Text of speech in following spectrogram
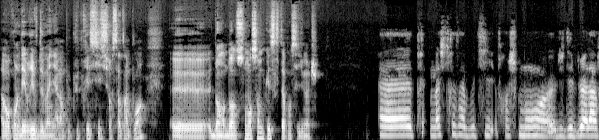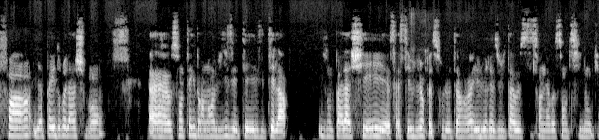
avant qu'on le débriefe de manière un peu plus précise sur certains points dans dans son ensemble Qu'est-ce que t'as pensé du match? Match très abouti. Franchement, du début à la fin, il n'y a pas eu de relâchement. On sentait que dans l'envie, ils étaient ils étaient là. Ils n'ont pas lâché. Ça s'est vu en fait sur le terrain et le résultat aussi s'en est ressenti. Donc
